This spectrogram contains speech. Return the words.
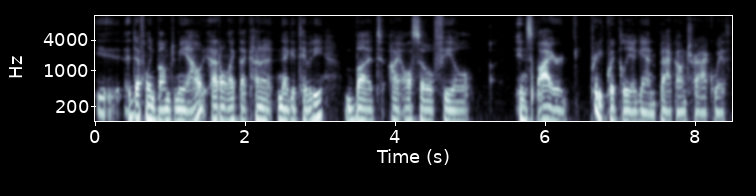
it definitely bummed me out. I don't like that kind of negativity, but I also feel inspired pretty quickly again back on track with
